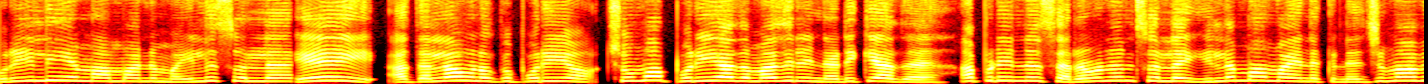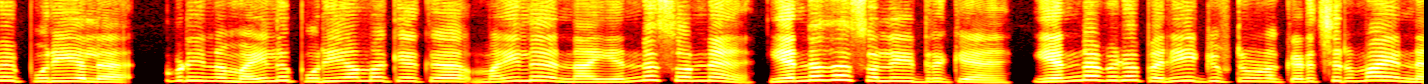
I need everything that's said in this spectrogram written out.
புரியலையே மாமான்னு மயிலு சொல்ல ஏய் அதெல்லாம் உனக்கு புரியும். சும்மா புரியாத மாதிரி நடிக்காத. அப்படின்னு சரவணன் சொல்ல இல்ல மாமா எனக்கு நிஜமாவே புரியல. அப்படின்னு மயிலு புரியாம கேக்க மயிலு நான் என்ன சொன்னேன்? என்னதான் சொல்லிட்டு இருக்கேன்? என்னை விட பெரிய கிஃப்ட் உனக்கு கிடைச்சிருமா என்ன?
